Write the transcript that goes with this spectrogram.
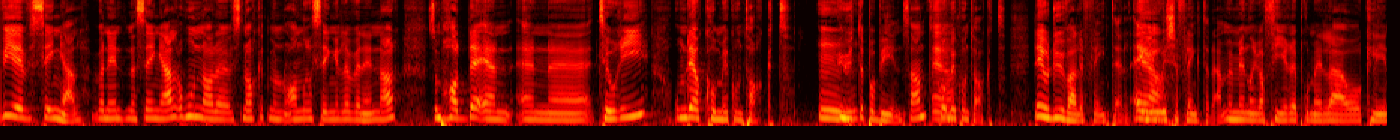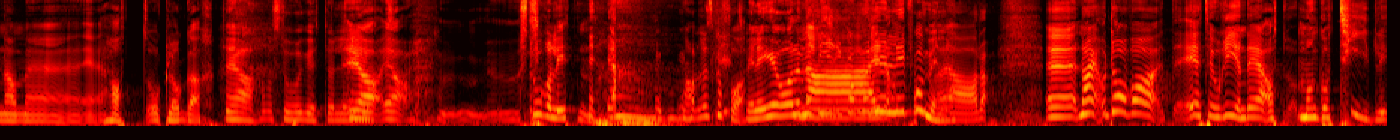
vi er single. Venninnen er singel. Hun hadde snakket med noen andre single venninner som hadde en, en uh, teori om det å komme i kontakt. Ute på byen. sant? Ja. Komme i kontakt. Det er jo du veldig flink til. Jeg er Ja. jo ikke flink til det. Med mindre jeg har fire i promille og kliner med eh, hatt og klogger. Ja, og store gutt og lille Ja, gutt. ja. Stor og liten. Alle skal få. Spiller ingen rolle med kommer 4,0 i promille. Ja da. Uh, nei, og da var, er teorien det at man går tidlig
